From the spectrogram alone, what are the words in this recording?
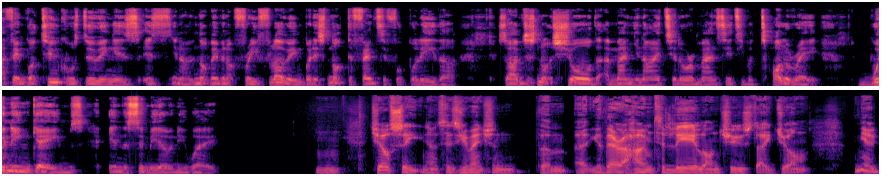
I think what Tuchel's doing is is you know not maybe not free flowing, but it's not defensive football either. So I'm just not sure that a Man United or a Man City would tolerate winning games in the Simeone way. Mm. Chelsea, you know, as you mentioned them, uh, you're at home to Lille on Tuesday, John. You know,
